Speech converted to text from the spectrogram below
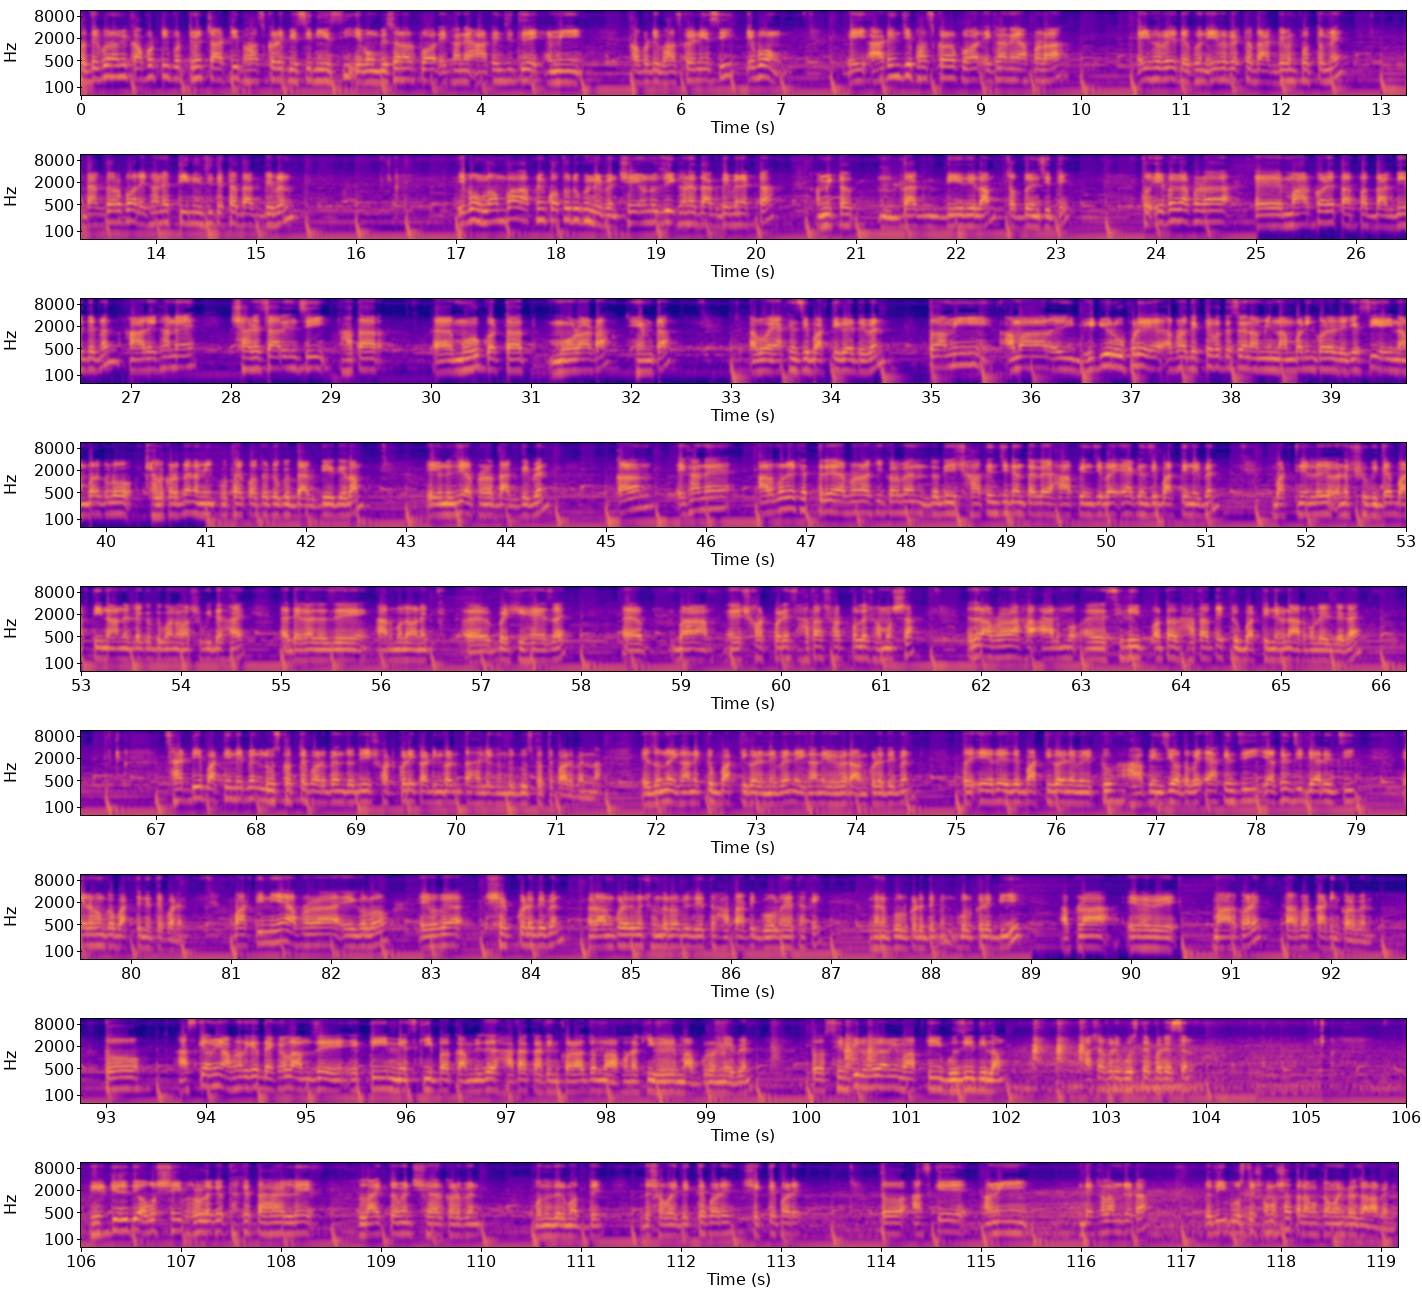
তো দেখুন, আমি কাপড়টি প্রথমে চারটি ভাঁজ করে বেছে নিয়েছি এবং বিছানোর পর এখানে আট ইঞ্চিতে আমি কাপড়টি ভাঁজ করে নিয়েছি এবং এই আট ইঞ্চি ভাঁজ করার পর এখানে আপনারা এইভাবে দেখুন, এইভাবে একটা দাগ দেবেন প্রথমে। দাগ দেওয়ার পর এখানে তিন ইঞ্চিতে একটা দাগ দেবেন। এবং লম্বা আপনি কতটুকু নেবেন? সেই অনুযায়ী এখানে দাগ দেবেন একটা। আমি একটা দাগ দিয়ে দিলাম চোদ্দ ইঞ্চিতে তো এভাবে আপনারা মার করে তারপর দাগ দিয়ে দেবেন। আর এখানে সাড়ে চার ইঞ্চি হাতার মুখ, অর্থাৎ মোড়াটা, হেমটা, এবং এক ইঞ্চি বাড়তি করে দেবেন। তো আমি আমার এই ভিডিওর উপরে আপনারা দেখতে পাচ্ছেন, আমি নাম্বারিং করে রেখেছি। এই নাম্বারগুলো খেয়াল করবেন, আমি কোথায় কতটুকু দাগ দিয়ে দিলাম। এই অনুযায়ী আপনারা দাগ দেবেন। কারণ এখানে আরমোলের ক্ষেত্রে আপনারা কী করবেন, যদি সাত ইঞ্চি নেন তাহলে হাফ ইঞ্চি বা এক ইঞ্চি বাড়তি নেবেন। বাড়তি নিলে অনেক সুবিধা, বাড়তি না নিলে কিন্তু কোনো অসুবিধা হয়। দেখা যায় যে আরমোলে অনেক বেশি হয়ে যায়। বা শর্ট পড়লে, হাতা শর্ট পড়লে সমস্যা। এজন্য আপনারা আরমো স্লিপ অর্থাৎ হাতাতে একটু বাড়তি নেবেন আরমোলের জায়গায়। সাইড দিয়ে বাড়তি নেবেন, লুজ করতে পারবেন। যদি শর্ট করে কাটিং করেন তাহলে কিন্তু লুজ করতে পারবেন না। এই জন্য এখানে একটু বাড়তি করে নেবেন, এখানে এভাবে রাউন্ড করে দেবেন। তো এর যে বাড়তি করে নেবেন একটু হাফ ইঞ্চি অথবা এক ইঞ্চি এক ইঞ্চি, দেড় ইঞ্চি, এরকম করে বাড়তি নিতে পারেন। বাড়তি নিয়ে আপনারা এগুলো এইভাবে শেপ করে দেবেন রাউন্ড করে দেবেন সুন্দরভাবে যেহেতু হাতাহাতি গোল হয়ে থাকে, এখানে গোল করে দেবেন, গোল করে দিয়ে আপনারা এভাবে মার করে তারপর কাটিং করবেন। তো আজকে আমি আপনাদেরকে দেখালাম যে একটি মেসকি বা কামিজের হাতা কাটিং করার জন্য আপনারা কীভাবে মাপগুলো নেবেন। তো সিম্পলভাবে আমি মাপটি বুঝিয়ে দিলাম। আশা করি বুঝতে পেরেছেন। ভিডিওটি যদি অবশ্যই ভালো লেগে থাকে, তাহলে লাইক কমেন্ট শেয়ার করবেন বন্ধুদের মধ্যে, যাতে সবাই দেখতে পারে, শিখতে পারে। তো আজকে আমি দেখালাম যেটা। যদি বুঝতে সমস্যা তাহলে আমাকে কমেন্ট করে জানাবেন।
